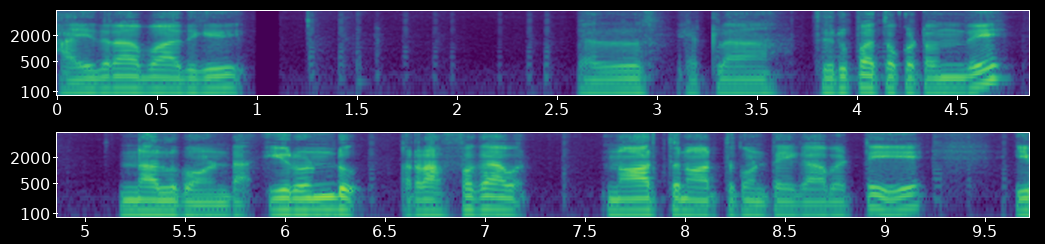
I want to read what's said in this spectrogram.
హైదరాబాద్కి ఎల్ ఎట్లా తిరుపతి ఒకటి ఉంది నల్గొండ. ఈ రెండు రఫ్గా నార్త్ నార్త్కి ఉంటాయి కాబట్టి ఈ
